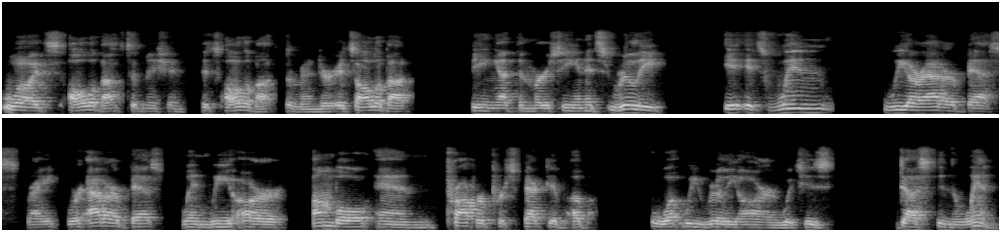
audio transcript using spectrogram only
Well it's all about submission. It's all about surrender. It's all about being at the mercy and it's really it, it's when we are at our best right? We're at our best when we are humble and proper perspective of what we really are, which is dust in the wind.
